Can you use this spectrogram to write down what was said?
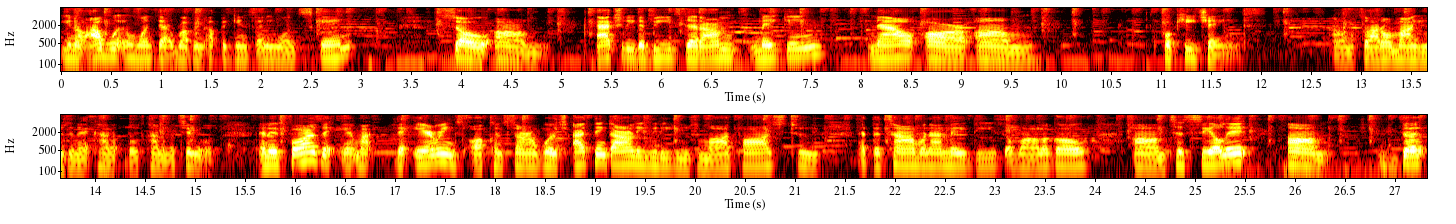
you know, I wouldn't want that rubbing up against anyone's skin. So, um, actually the beads that I'm making now are um, for keychains. Um, so I don't mind using that kind of those kind of materials. And as far as the my, the earrings are concerned, which I think I only really used Mod Podge to at the time when I made these a while ago um, to seal it. Um, the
